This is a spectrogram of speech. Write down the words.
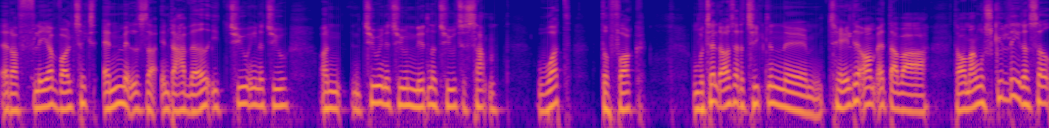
er der flere voldtægtsanmeldelser, end der har været i 2021 og 2021, 19 og 20 til sammen. What the fuck? Hun fortalte også, at artiklen øh, talte om, at der var, der var mange uskyldige, der sad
